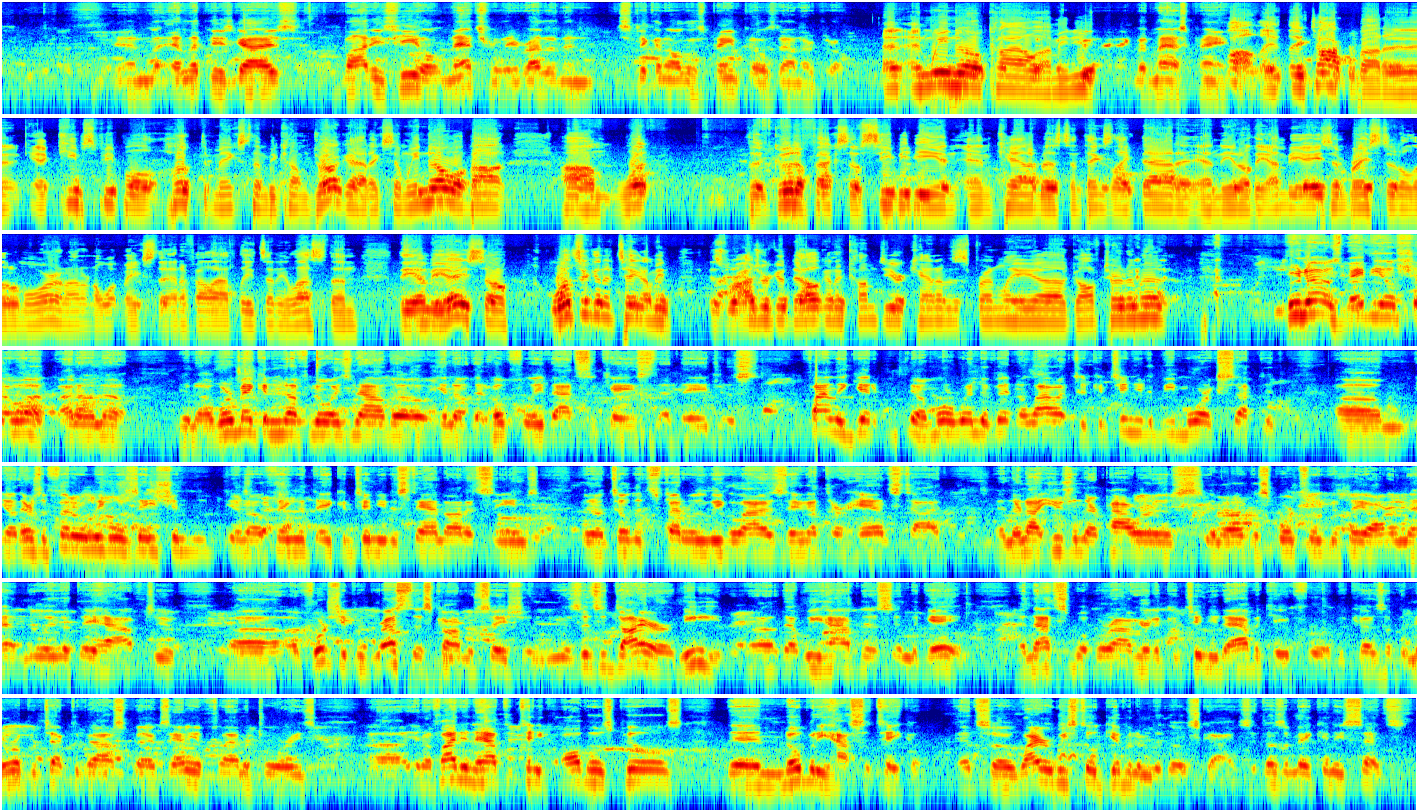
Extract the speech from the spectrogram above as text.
and and let these guys' bodies heal naturally rather than sticking all those pain pills down their throat. And, and we know, Kyle. I mean, you but mask pain. Well, they, they talk about it. it. It keeps people hooked. It makes them become drug addicts. And we know about um, what the good effects of CBD and, and cannabis and things like that. And, and, you know, the NBA's embraced it a little more. And I don't know what makes the NFL athletes any less than the NBA. So, what's it going to take? I mean, is Roger Goodell going to come to your cannabis-friendly uh, golf tournament? Who knows? Maybe he'll show up. I don't know. You know, we're making enough noise now, though. You know that hopefully that's the case that they just finally get you know more wind of it and allow it to continue to be more accepted. Um, you know, there's a federal legalization, you know, thing that they continue to stand on. It seems, you know, until it's federally legalized, they've got their hands tied, and they're not using their power as you know the sports league that they are and the ability that they have to, uh, unfortunately, progress this conversation because it's a dire need uh, that we have this in the game. And that's what we're out here to continue to advocate for because of the neuroprotective aspects, anti-inflammatories. Uh, you know, if I didn't have to take all those pills, then nobody has to take them. And so, why are we still giving them to those guys? It doesn't make any sense.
